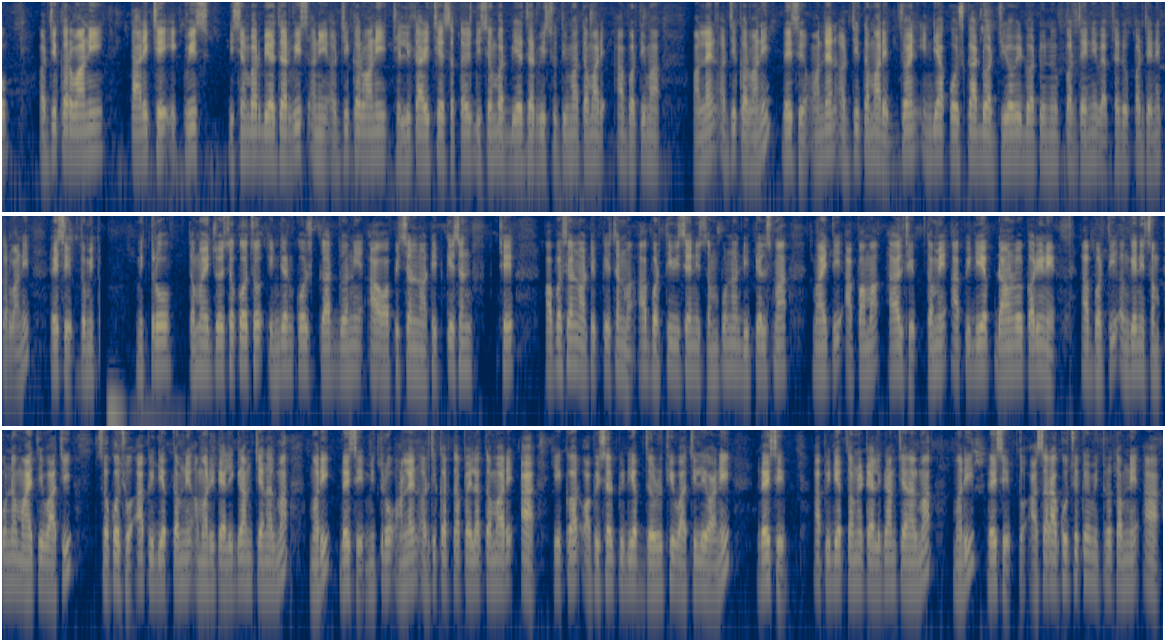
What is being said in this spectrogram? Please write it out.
અરજી કરવાની તારીખ છે એકવીસ ડિસેમ્બર બે હજાર વીસ અને અરજી કરવાની છેલ્લી તારીખ છે સત્તાવીસ ડિસેમ્બર બે હજાર વીસ સુધીમાં તમારે આ ભરતીમાં ઓનલાઈન અરજી કરવાની રહેશે. ઓનલાઈન અરજી તમારે join India coast guard dot G O V dot in ઉપર જઈને વેબસાઇટ ઉપર જઈને કરવાની રહેશે. તો મિત્રો મિત્રો, તમે જોઈ શકો છો, ઇન્ડિયન કોસ્ટ ગાર્ડ દ્વારની આ ઓફિશિયલ નોટિફિકેશન છે. ઓફિશિયલ નોટિફિકેશનમાં આ ભરતી વિશેની સંપૂર્ણ ડિટેલ્સમાં માહિતી આપવામાં આવેલ છે. તમે આ પીડીએફ ડાઉનલોડ કરીને આ ભરતી અંગેની સંપૂર્ણ માહિતી વાંચી શકો છો. આ પીડીએફ તમને અમારી ટેલિગ્રામ ચેનલમાં મળી રહેશે. મિત્રો, ઓનલાઈન અરજી કરતાં પહેલાં તમારે આ એકવાર ઓફિશિયલ પીડીએફ જરૂરથી વાંચી લેવાની રહેશે. આ પીડીએફ તમને ટેલિગ્રામ ચેનલમાં મળી રહેશે. તો આશા રાખું છું કે મિત્રો, તમને આ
